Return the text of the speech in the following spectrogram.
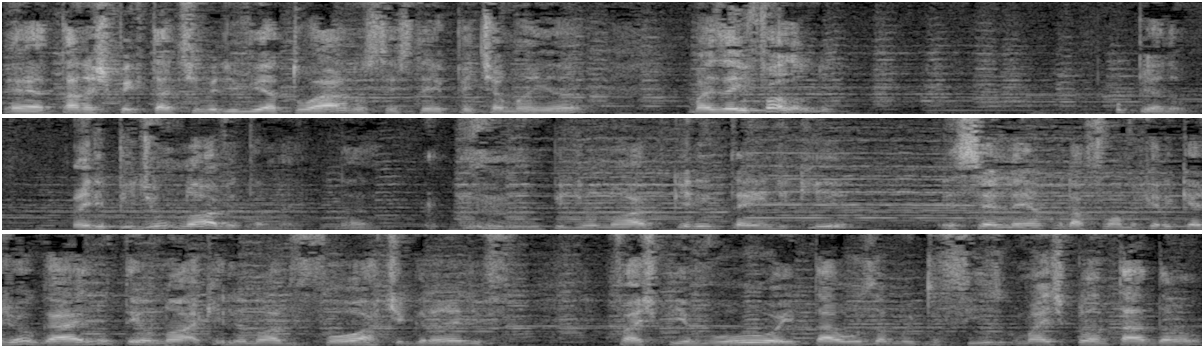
é, tá na expectativa de ver atuar. Não sei se de repente amanhã mas aí falando. O Pedro, ele pediu um 9 também, né? pediu um 9 porque ele entende que esse elenco, da forma que ele quer jogar, ele não tem um, aquele 9 forte, grande, faz pivô e tal, usa muito físico, mas plantadão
